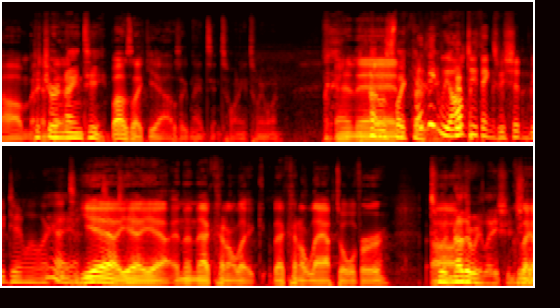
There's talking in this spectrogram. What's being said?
Um, But and you're then- 19. But I was like, yeah, I was like 19, 20, 21. And then I was like I think we all do things we shouldn't be doing when we're Yeah, 18. yeah, yeah, yeah. And then that kind of like that kind of lapped over to um, another relationship. because relationship. I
